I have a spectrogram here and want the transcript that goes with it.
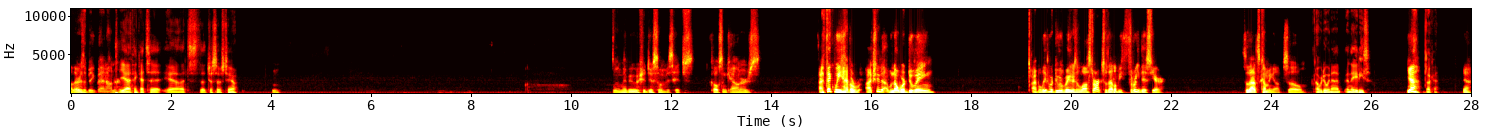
oh, there's a big bad hunter. Yeah, I think that's it. Yeah, that's that, just those two. Hmm. Well, maybe we should do some of his hits, close encounters. I think we have a actually no, we're doing. I believe we're doing Raiders of the Lost Ark, so that'll be three this year. So that's coming up. So Are we doing that in the eighties? yeah, Okay. yeah.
